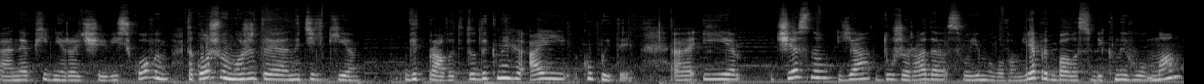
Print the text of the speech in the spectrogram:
е, необхідні речі військовим. Також ви можете не тільки відправити туди книги, а й купити. Е, І чесно, я дуже рада своїм уловам. Я придбала собі книгу Мам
